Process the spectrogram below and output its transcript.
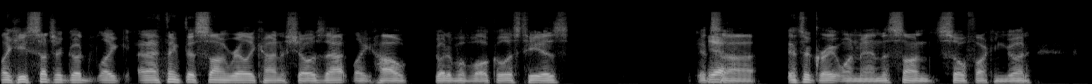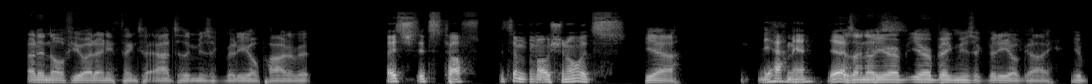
Like he's such a good like, and I think this song really kind of shows that, like how good of a vocalist he is. It's Yeah. uh, it's a great one, man. This song's so fucking good. I didn't know if you had anything to add to the music video part of it. It's it's tough. It's emotional. It's Yeah, yeah, man. Yeah, because I know you're a, you're a big music video guy. You're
